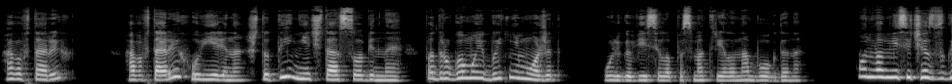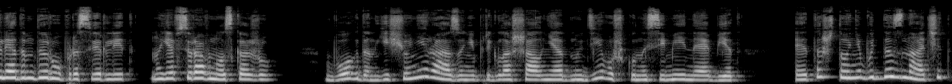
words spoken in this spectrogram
«А во-вторых?» «А во-вторых, уверена, что ты нечто особенное, по-другому и быть не может». Ольга весело посмотрела на Богдана. Он во мне сейчас взглядом дыру просверлит, но я все равно скажу. Богдан еще ни разу не приглашал ни одну девушку на семейный обед. Это что-нибудь да значит.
